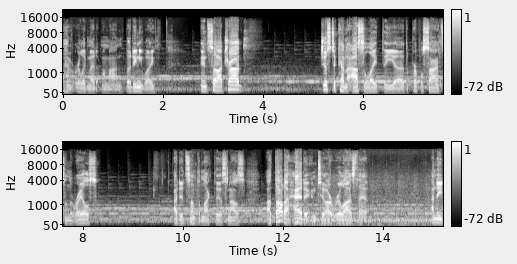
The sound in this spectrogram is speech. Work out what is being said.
I haven't really made up my mind. But anyway, and so I tried just to kind of isolate the uh, the purple science on the rails. I did something like this, and I was I thought I had it until I realized that I need.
